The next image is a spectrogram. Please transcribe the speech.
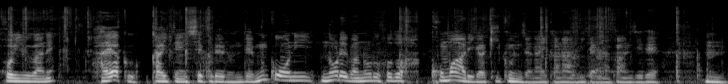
ホイールがね、早く回転してくれるんで、向こうに乗れば乗るほど小回りが効くんじゃないかな、みたいな感じで、うん。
